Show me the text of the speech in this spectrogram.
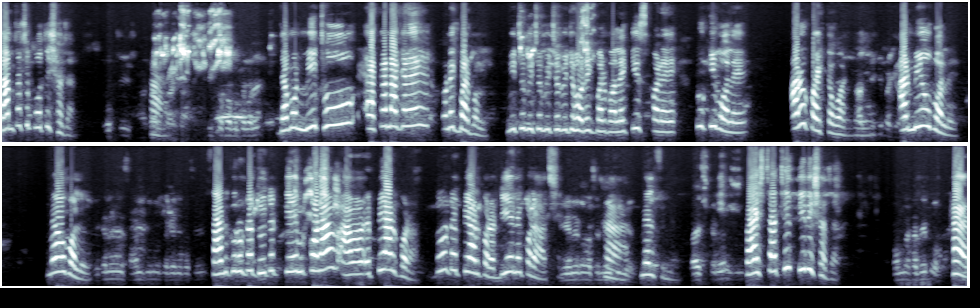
দাম চাচ্ছে পঁচিশ হাজার। পঁচিশ হ্যাঁ। যেমন মিঠু একা না গেলে অনেকবার বলে। মিঠু মিঠু মিঠু মিঠু অনেকবার বলে কিস করে টুকি বলে আরও কয়েকটা ওয়ার্ড বলে। আর মিউ বলে। মেও বলে। সানকুনোটা দুইটা টেম করা আর পেয়ার করা দুটোটা পেয়ার করা ডিএনএ করা আছে। হ্যাঁ মেল ফিমেল প্রাইস চাচ্ছি তিরিশ হাজার। হ্যাঁ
